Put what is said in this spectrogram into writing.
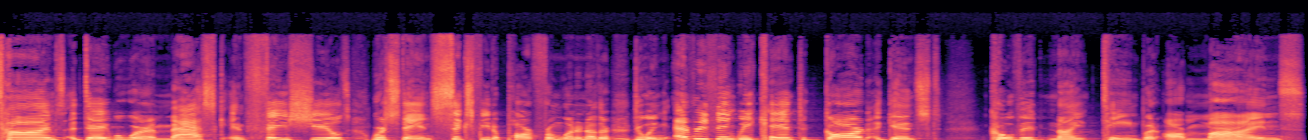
times a day. We're wearing masks and face shields. We're staying six feet apart from one another, doing everything we can to guard against COVID 19, but our minds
